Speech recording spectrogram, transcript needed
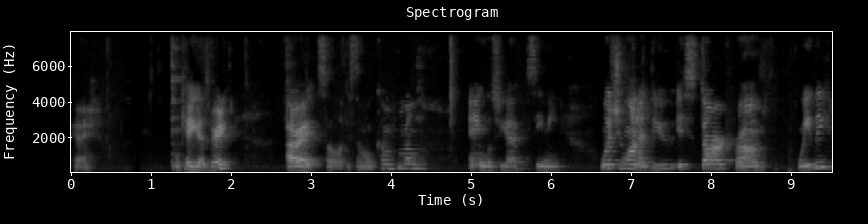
Okay. Okay, you guys ready? All right. So I'm gonna come from an angle so you guys can see me. What you want to do is start from wheelie,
